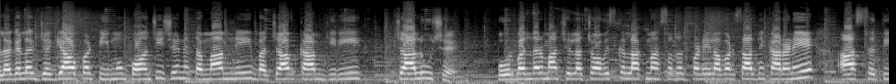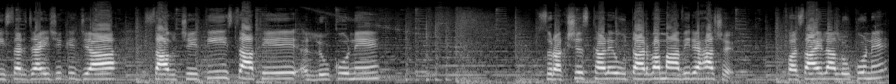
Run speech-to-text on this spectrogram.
અલગ અલગ જગ્યાઓ પર ટીમો પહોંચી છે અને તમામની બચાવ કામગીરી ચાલુ છે. પોરબંદરમાં છેલ્લા ચોવીસ કલાકમાં સતત પડેલા વરસાદને કારણે આ સ્થિતિ સર્જાઈ છે કે જ્યાં સાવચેતી સાથે લોકોને સુરક્ષિત સ્થળે ઉતારવામાં આવી રહ્યા છે. ફસાયેલા લોકોને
